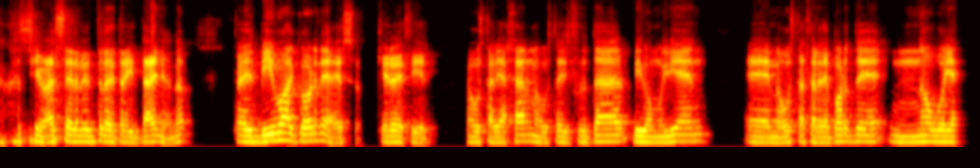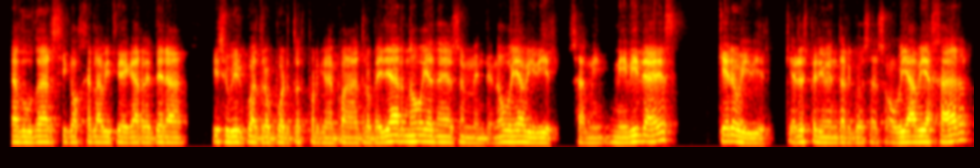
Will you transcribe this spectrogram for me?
si va a ser dentro de 30 años, ¿no? Entonces vivo acorde a eso. Quiero decir, me gusta viajar, me gusta disfrutar, vivo muy bien, eh, me gusta hacer deporte, no voy a dudar si coger la bici de carretera y subir cuatro puertos porque me pueden atropellar, no voy a tener eso en mente, no voy a vivir. O sea, mi, mi vida es, quiero vivir, quiero experimentar cosas, o voy a viajar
